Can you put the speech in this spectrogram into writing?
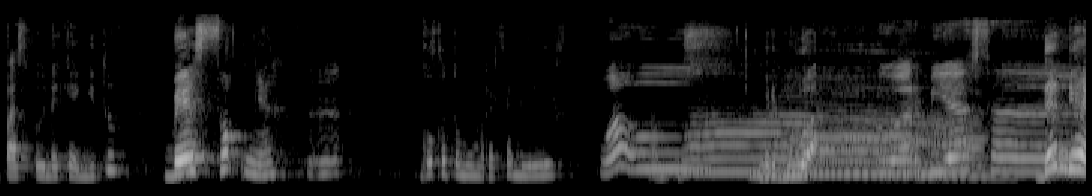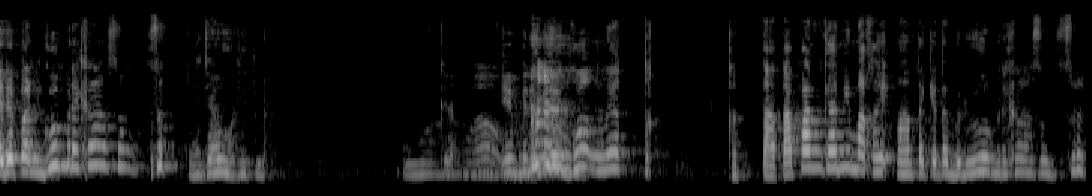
pas udah kayak gitu besoknya gue ketemu mereka di lift. Wow. Berdua. Luar biasa. Dan di hadapan gue mereka langsung set ngejauh gitu. Wow. Ya bener-bener gue ngeliat tek, ketatapan kan nih mata kita berdua. Mereka langsung seret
